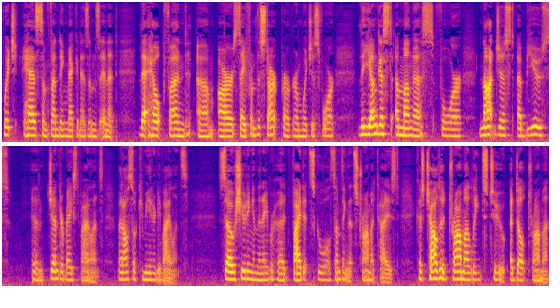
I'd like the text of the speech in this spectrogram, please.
which has some funding mechanisms in it that help fund um, our Safe from the Start program, which is for the youngest among us for not just abuse and gender based violence, but also community violence. So, shooting in the neighborhood, fight at school, something that's traumatized, because childhood trauma leads to adult trauma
